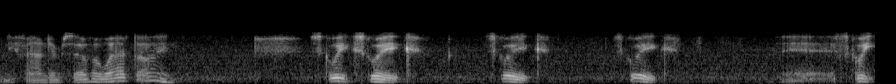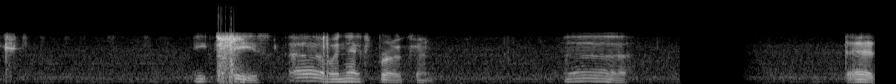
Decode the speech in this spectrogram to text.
And he found himself a way of dying. Squeak, squeak, squeak, squeak, yeah, squeak. Eat cheese. Oh, my neck's broken. Ah. Dead.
